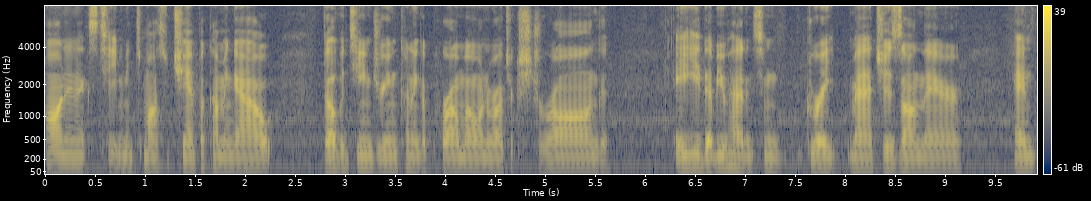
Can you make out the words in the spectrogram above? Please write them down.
on NXT. I mean, Tommaso Ciampa coming out, Velveteen Dream cutting a promo on Roderick Strong. AEW had some great matches on there. And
